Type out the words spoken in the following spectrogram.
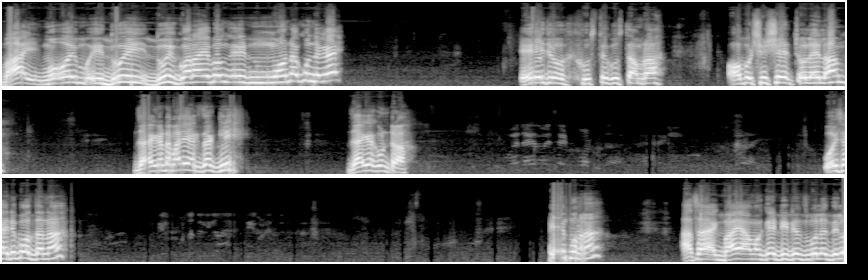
ভাই ওই দুই দুই গড়া এবং মোহনা কোন জায়গায়? এই যে খুঁজতে খুঁজতে আমরা অবশেষে চলে এলাম। জায়গাটা ভাই এক্স্যাক্টলি জায়গা কোনটা? ওই সাইডে পদ্মা না? আচ্ছা এক ভাই আমাকে ডিটেলস বলে দিল।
